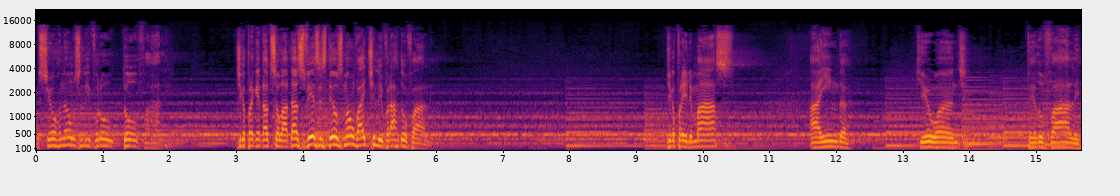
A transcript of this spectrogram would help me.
O Senhor não os livrou do vale. Diga para quem está do seu lado: às vezes Deus não vai te livrar do vale. Diga para ele: Mas, ainda que eu ande pelo vale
